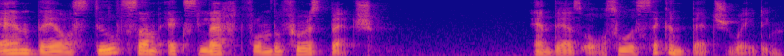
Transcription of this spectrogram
and there are still some eggs left from the first batch. And there's also a second batch waiting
